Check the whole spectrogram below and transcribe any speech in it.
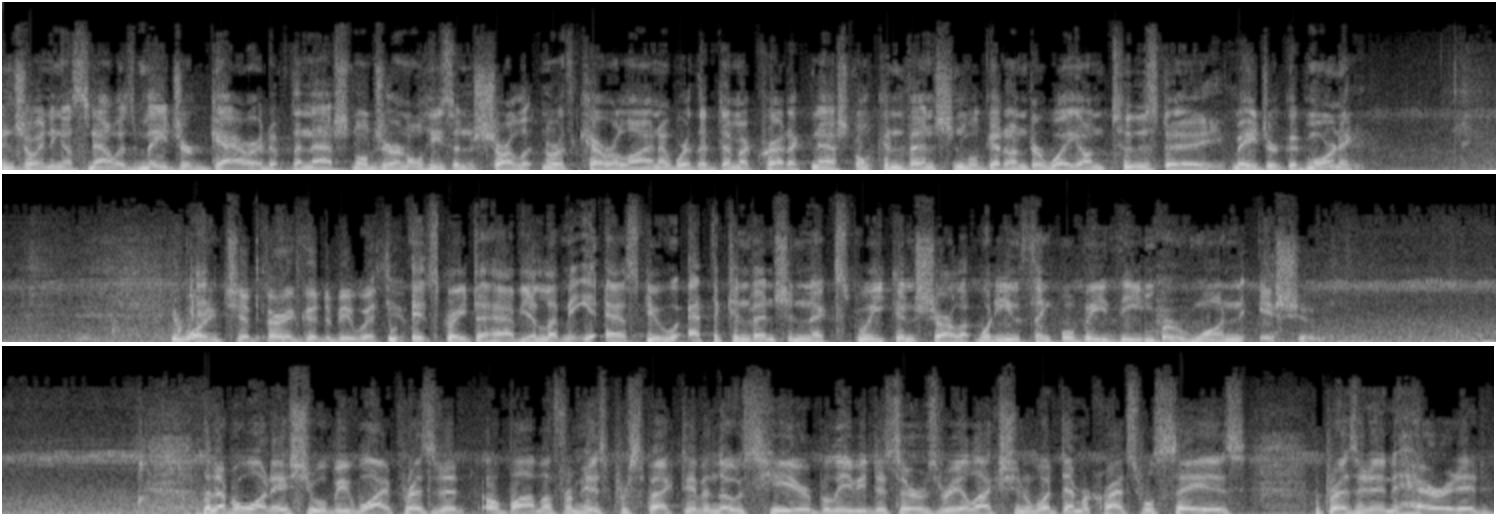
And joining us now is Major Garrett of the National Journal. He's in Charlotte, North Carolina, where the Democratic National Convention will get underway on Tuesday. Major, good morning. Good morning, Chip. Very good to be with you. It's great to have you. Let me ask you, at the convention next week in Charlotte, what do you think will be the number one issue? The number one issue will be why President Obama, from his perspective, and those here believe he deserves reelection. What Democrats will say is the president inherited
